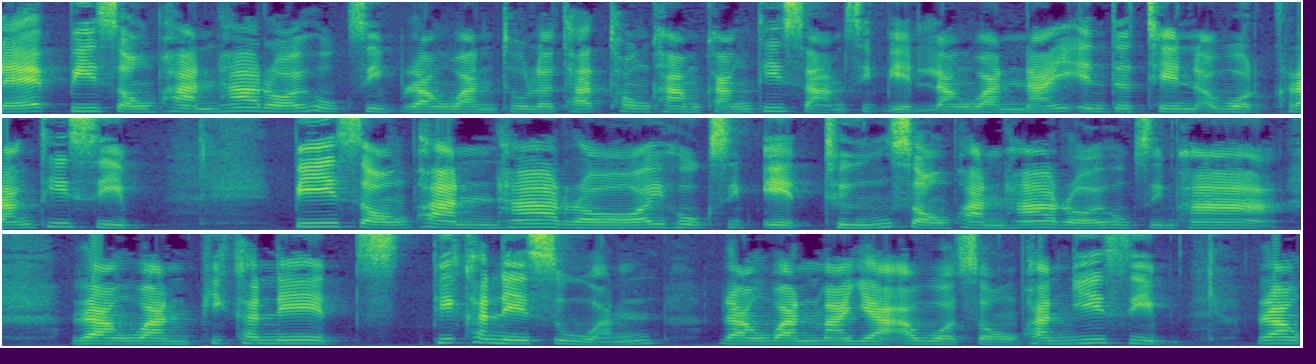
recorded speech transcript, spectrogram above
และปี 2560 รางวัลโทรทัศน์ทองคำครั้งที่ 31 รางวัล Night Entertain Award ครั้งที่ 10 ปี 2561 ถึง 2565 รางวัลพิคเนตพิคเนสวน รางวัลมายาอวอร์ด 2020 ราง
